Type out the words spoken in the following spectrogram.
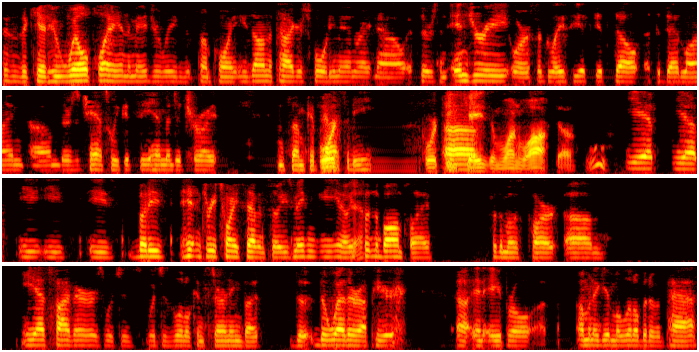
this is a kid who will play in the major leagues at some point. He's on the Tigers 40 man right now. If there's an injury or if Iglesias gets dealt at the deadline, um, there's a chance we could see him in Detroit in some capacity. 14 uh, Ks and one walk though. Ooh. Yep, yep. He, he's he's but he's hitting 327, so he's making you know he's yeah. putting the ball in play for the most part. Um, he has five errors, which is which is a little concerning, but the the weather up here uh, in April, I'm going to give him a little bit of a pass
